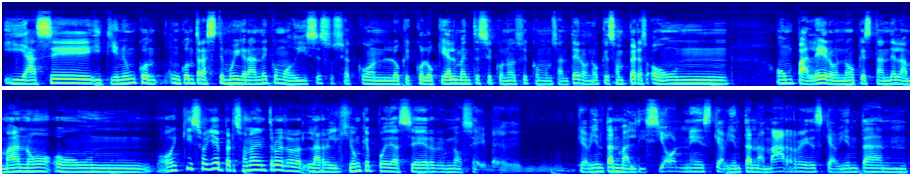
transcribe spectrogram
Y hace, y tiene un, un contraste muy grande, como dices, o sea, con lo que coloquialmente se conoce como un santero, ¿no? Que son, o un, o un palero, ¿no? Que están de la mano, o un, o X, oye, persona dentro de la- religión que puede hacer, no sé, eh, que avientan maldiciones, que avientan amarres, que avientan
